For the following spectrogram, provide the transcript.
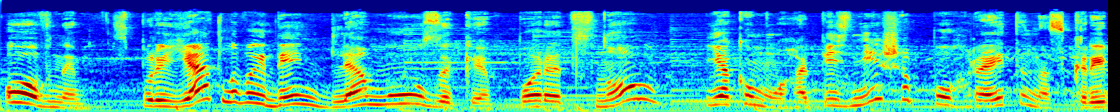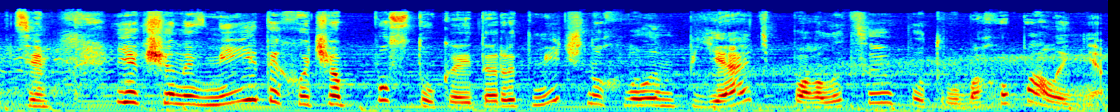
Овни сприятливий день для музики. Перед сном якомога пізніше пограйте на скрипці. Якщо не вмієте, хоча б постукайте ритмічно хвилин 5 палицею по трубах опалення.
